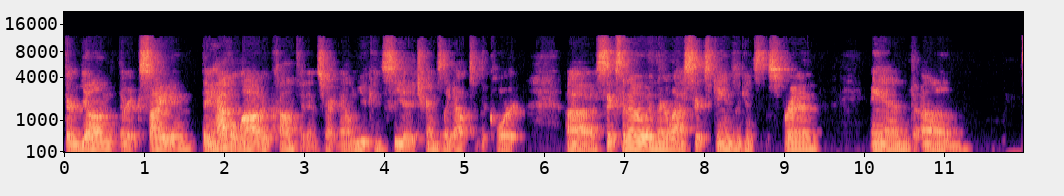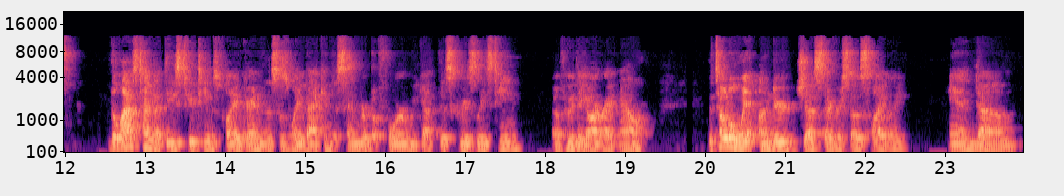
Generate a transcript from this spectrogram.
They're young, they're exciting, they have a lot of confidence right now, and you can see it translate out to the court. Uh, six and zero oh in their last six games against the spread. And um, the last time that these two teams played, granted, this was way back in December before we got this Grizzlies team of who they are right now. The total went under just ever so slightly. And um,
